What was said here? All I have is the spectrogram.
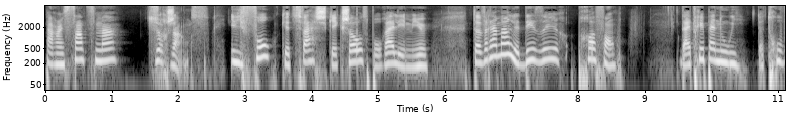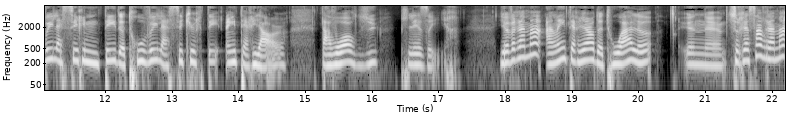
par un sentiment d'urgence. Il faut que tu fasses quelque chose pour aller mieux tu as vraiment le désir profond d'être épanoui, de trouver la sérénité, de trouver la sécurité intérieure, d'avoir du plaisir. Il y a vraiment à l'intérieur de toi, là, une, tu ressens vraiment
